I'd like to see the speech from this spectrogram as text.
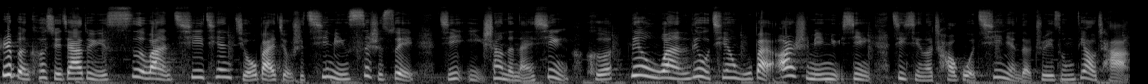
日本科学家对于4万7997名40岁及以上的男性和6万6520名女性进行了超过七年的追踪调查，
